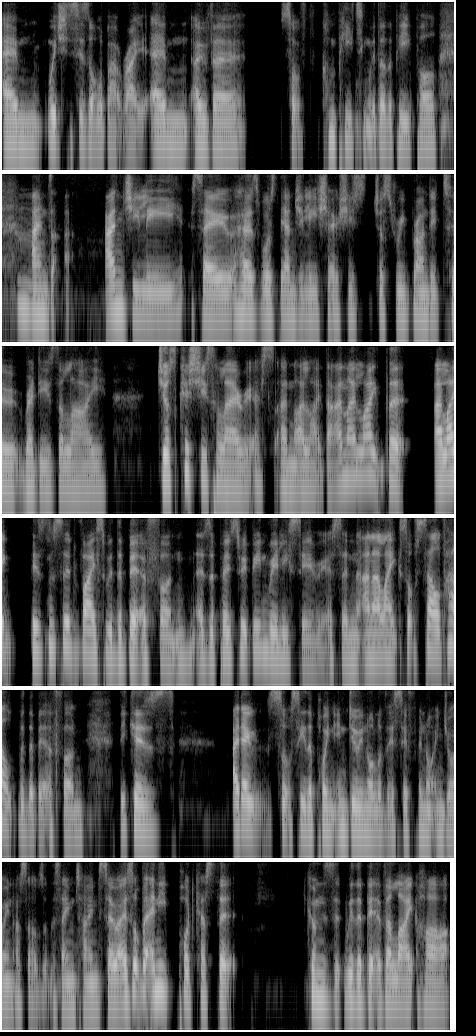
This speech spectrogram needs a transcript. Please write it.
um which this is all about right um over sort of competing with other people mm. and Angie Lee, so hers was the Angie Lee show. She's just rebranded to Ready Is a Lie, just because she's hilarious, and I like that. And I like that. I like business advice with a bit of fun, as opposed to it being really serious. And and I like sort of self help with a bit of fun because I don't sort of see the point in doing all of this if we're not enjoying ourselves at the same time. So I sort of any podcast that comes with a bit of a light heart,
